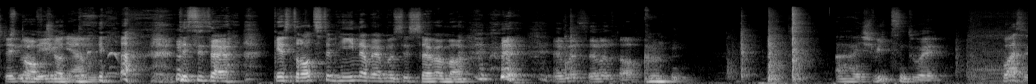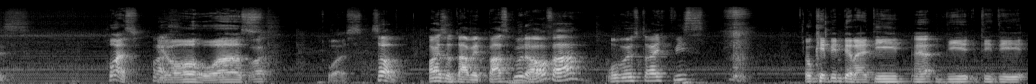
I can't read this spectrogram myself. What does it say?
Steht nur neben ihm. Das ist ein, gehst trotzdem hin, aber er muss es selber machen. Er muss selber drauf Ah, ich schwitzen tue. Was ist? Horst. Horst. Ja, Horst. Was? Horst. So, also David, pass gut auf, auch. Oberösterreich-Quiz. Okay, bin bereit. Die, Ja. die, die, die,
